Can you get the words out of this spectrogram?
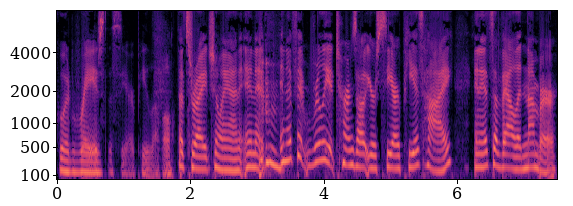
could raise the CRP level. That's right, Joanne. And it, and if it really it turns out your CRP is high and it's a valid number,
